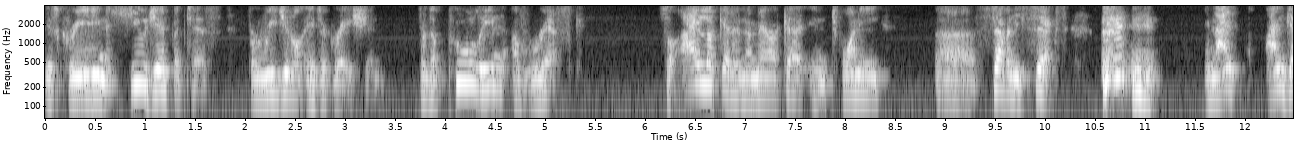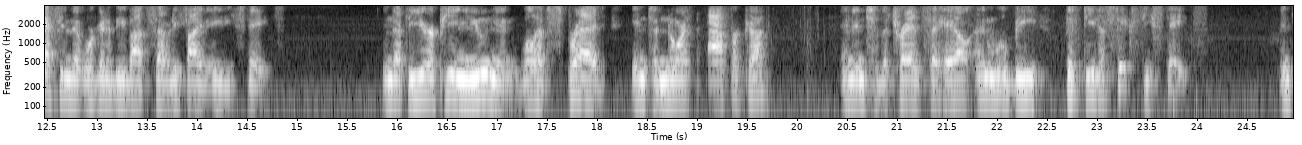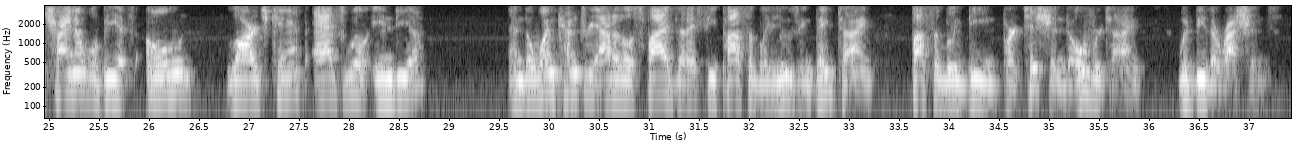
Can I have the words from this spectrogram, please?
is creating a huge impetus for regional integration, for the pooling of risk. So I look at an America in 2076, uh, and I'm, I'm guessing that we're going to be about 75, 80 states, and that the European Union will have spread into North Africa and into the Trans Sahel and will be 50 to 60 states. And China will be its own large camp, as will India. And the one country out of those five that I see possibly losing big time, possibly being partitioned over time, would be the Russians.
